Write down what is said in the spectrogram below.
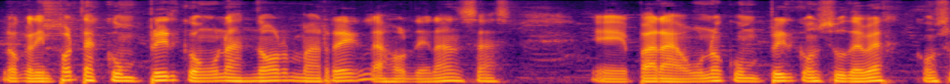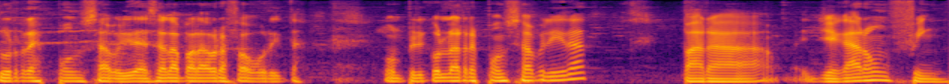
lo que le importa es cumplir con unas normas, reglas, ordenanzas, eh, para uno cumplir con su deber, con su responsabilidad. Esa es la palabra favorita. Cumplir con la responsabilidad para llegar a un fin,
